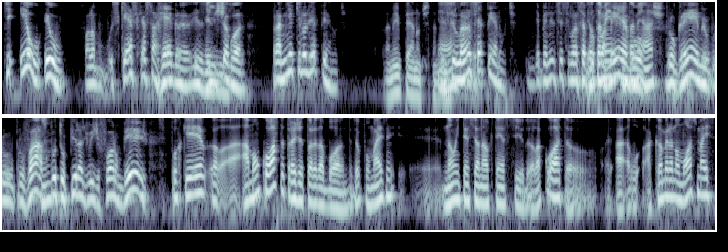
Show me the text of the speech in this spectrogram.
que eu, eu, falo, esquece que essa regra existe Existe. agora. Pra mim aquilo ali é pênalti. Pra mim, pênalti também. É. Esse lance é pênalti. Independente se esse lance é pro Eu também, Flamengo, eu também acho. pro Grêmio, pro, pro Vasco, pro Tupi na Juiz de Fora, um beijo. Porque a mão corta a trajetória da bola, entendeu? Por mais eh, não intencional que tenha sido, ela corta. A, a câmera não mostra, mas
